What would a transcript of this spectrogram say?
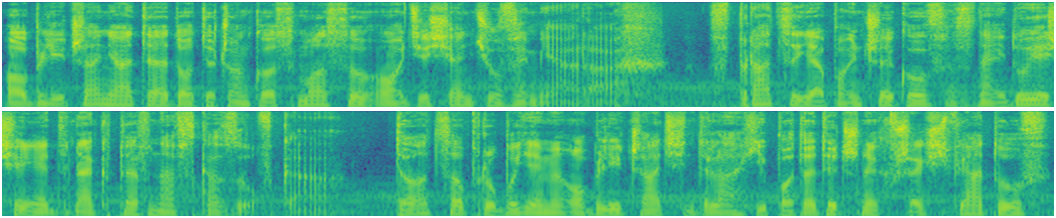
Obliczenia te dotyczą kosmosu o 10 wymiarach. W pracy Japończyków znajduje się jednak pewna wskazówka. To, co próbujemy obliczać dla hipotetycznych wszechświatów,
